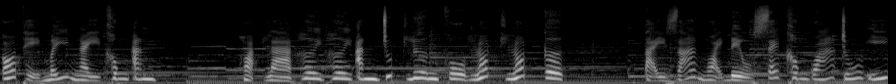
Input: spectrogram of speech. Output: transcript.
có thể mấy ngày không ăn, Hoặc là hơi hơi ăn chút lương khô lót lót cơ. Tại giá ngoại đều sẽ không quá chú ý.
